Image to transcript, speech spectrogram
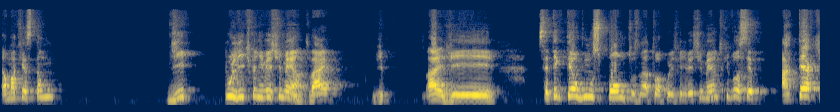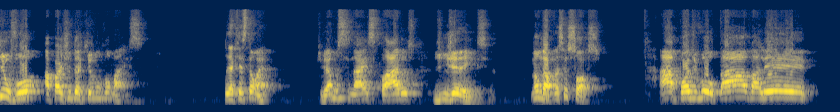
é uma questão de política de investimento, vai? De, de você tem que ter alguns pontos na tua política de investimento que você até aqui eu vou, a partir daqui eu não vou mais. E a questão é, tivemos sinais claros de ingerência. Não dá para ser sócio. Ah, pode voltar valer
